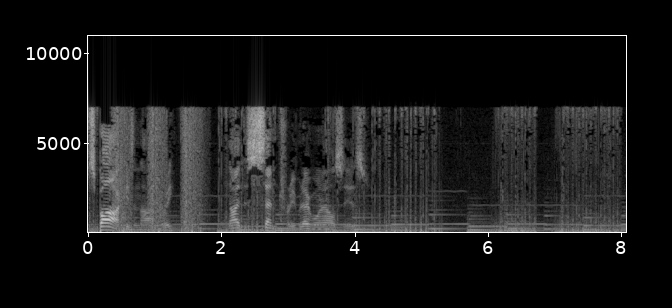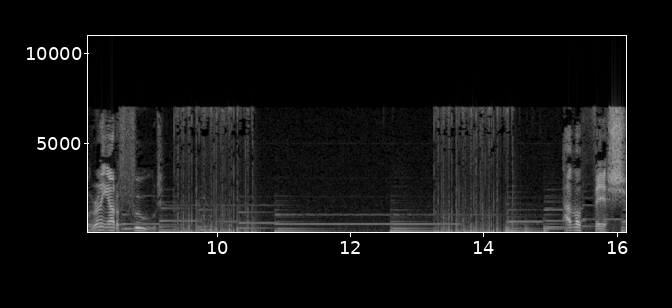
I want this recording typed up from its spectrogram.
Spark isn't hungry. Neither Sentri, but everyone else is. We're running out of food. Have a fish.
